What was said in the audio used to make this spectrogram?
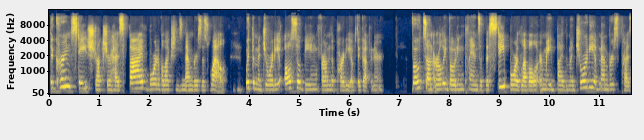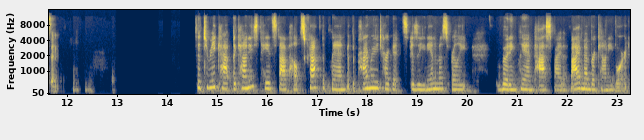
the current state structure has five Board of Elections members as well, with the majority also being from the party of the governor. Votes on early voting plans at the state board level are made by the majority of members present. So to recap, the county's paid staff helps craft the plan, but the primary targets is a unanimous early voting plan passed by the five-member county board.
